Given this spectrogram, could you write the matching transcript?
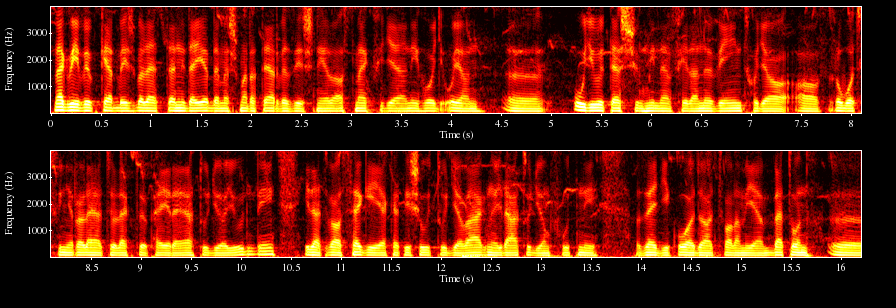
meglévőbb kertbe is be lehet tenni, de érdemes már a tervezésnél azt megfigyelni, hogy olyan úgy ültessünk mindenféle növényt, hogy a, a robotfűnyire lehető legtöbb helyre el tudja jutni, illetve a szegélyeket is úgy tudja vágni, hogy rá tudjon futni az egyik oldalt valamilyen beton ö,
